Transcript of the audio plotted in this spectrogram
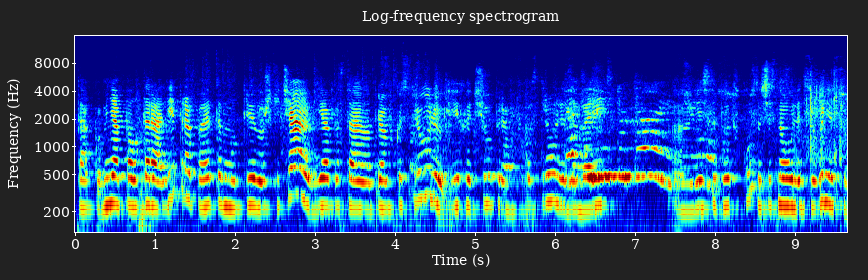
Так, у меня полтора литра, поэтому три ложки чая я поставила прям в кастрюлю и хочу прям в кастрюле заварить. Э, если будет вкусно, сейчас на улицу вынесу.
